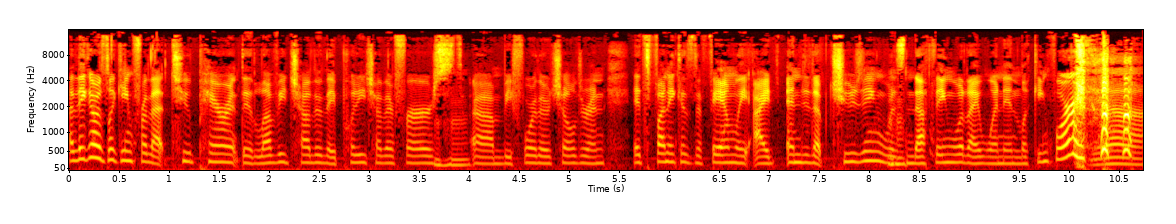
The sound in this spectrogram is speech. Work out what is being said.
I think I was looking for that two parent. They love each other. They put each other 1st Mm-hmm. um, before their children. It's funny because the family I ended up choosing was Mm-hmm. nothing what I went in looking for. Yeah,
